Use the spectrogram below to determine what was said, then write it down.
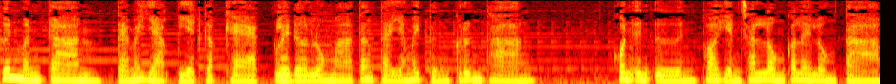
ขึ้นเหมือนกัน แต่ไม่อยากเบียดกับแขกเลยเดินลงมาตั้งแต่ยังไม่ถึงครึ่งทาง คนอื่นๆ พอเห็นชั้นลงก็เลยลงตาม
